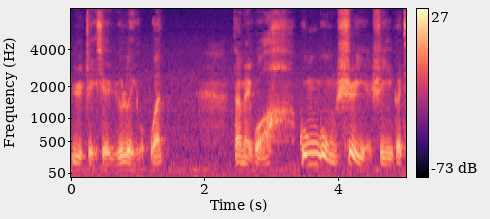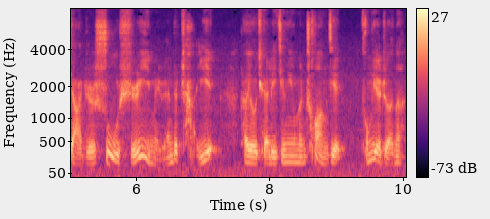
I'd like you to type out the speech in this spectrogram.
与这些舆论有关。在美国啊，公共事业是一个价值数十亿美元的产业，它由权力精英们创建，从业者呢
